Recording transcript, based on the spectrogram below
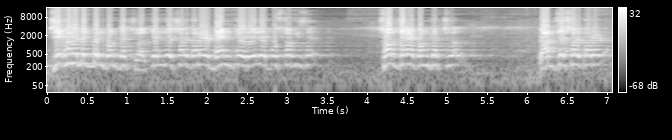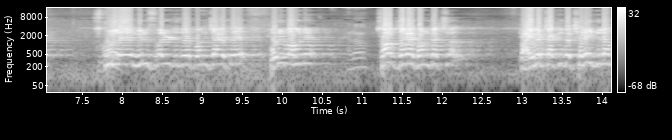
যেখানে দেখবেন কন্ট্রাকচুয়াল কেন্দ্রের সরকারের ব্যাংকে রেলে পোস্ট অফিসে সব জায়গায় কন্ট্রাকচুয়াল রাজ্য সরকারের স্কুলে মিউনিসিপ্যালিটিতে পঞ্চায়েতে পরিবহনে সব জায়গায় কন্ট্রাকচুয়াল প্রাইভেট চাকরি তো ছেড়েই দিলাম।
